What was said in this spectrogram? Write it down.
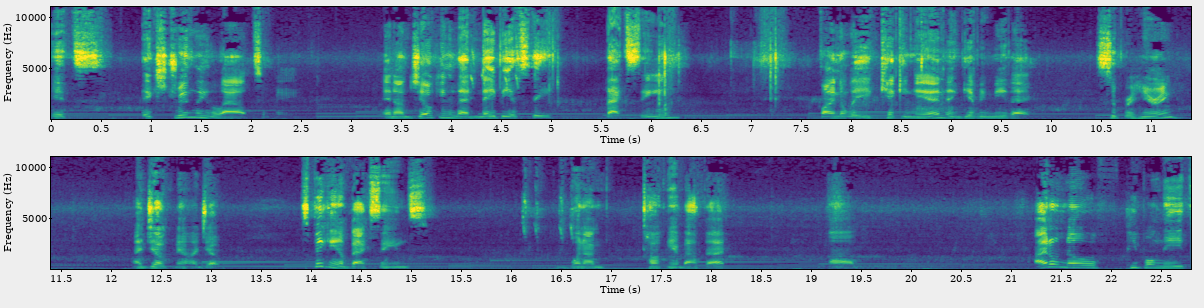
it's extremely loud to me. And I'm joking that maybe it's the vaccine finally kicking in and giving me that super hearing. I joke now, I joke. Speaking of vaccines, when I'm talking about that, um, I don't know if people need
